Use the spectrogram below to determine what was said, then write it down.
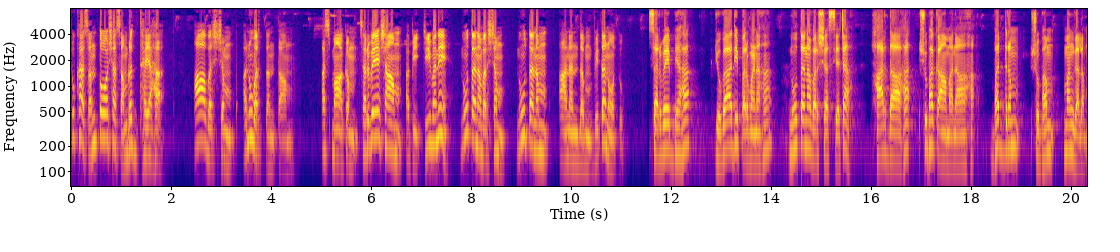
सुखसन्तोषसमृद्धयः आवर्षम् अनुवर्तन्ताम्। अस्माकं सर्वेषाम् अपि जीवने नूतनवर्षं नूतनम् आनन्दं वितनोतु। सर्वेभ्यः युगादिपर्वणः नूतनवर्षस्य च हार्दाः शुभकामनाः। भद्रं शुभं मङ्गलम्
